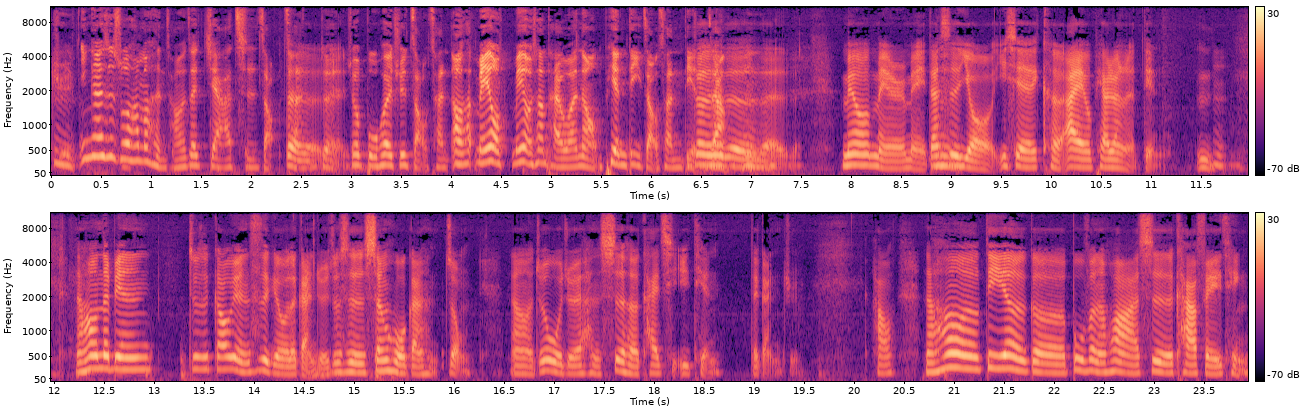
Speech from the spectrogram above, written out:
觉，嗯、应该是说他们很常会在家吃早餐，对，对，对，对，就不会去早餐哦，没有没有像台湾那种遍地早餐店这样，对对对对对，对，没有美而美，但是有一些可爱又漂亮的店，嗯，嗯。然后那边就是高原寺给我的感觉就是生活感很重，然后就我觉得很适合开启一天的感觉。好，然后第二个部分的话是咖啡厅，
